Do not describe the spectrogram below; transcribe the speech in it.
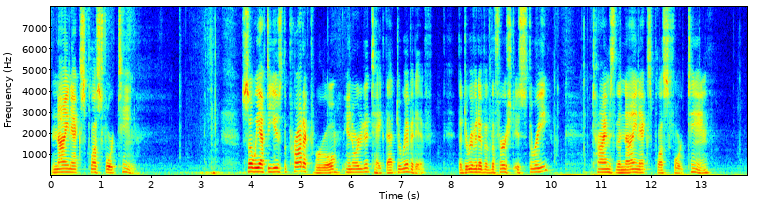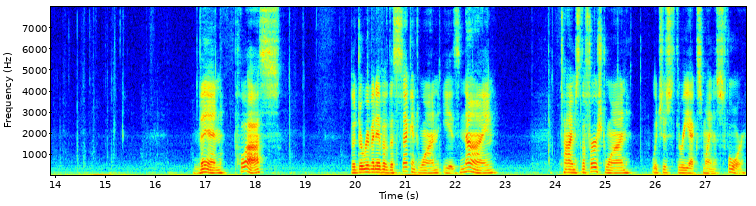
9x plus 14. So we have to use the product rule in order to take that derivative. The derivative of the first is 3 times the 9x plus 14. Then plus the derivative of the second one is 9 times the first one, which is 3x minus 4.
